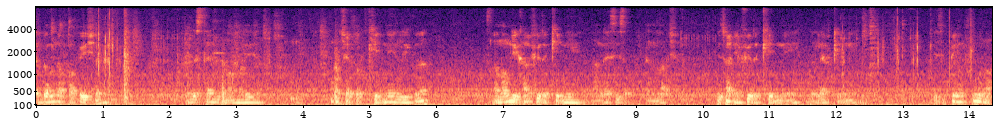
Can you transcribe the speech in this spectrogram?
abdominal palpation. Understand normally. Yeah. Check for kidney, liver. Uh, normally you can't feel the kidney unless it's enlarged. This one you feel the kidney, the left kidney. Is it painful or not?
